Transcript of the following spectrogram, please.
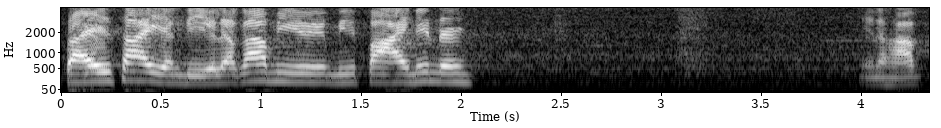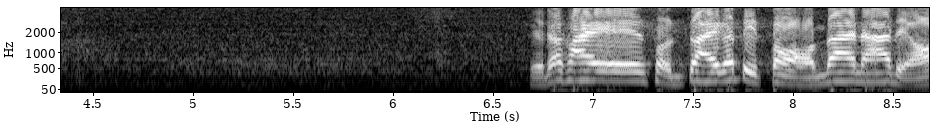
ไส้ไส้อย่างดีแล้วก็มีมีปลายนิดนึงนี่นะครับ ดี๋ยวถ้าใครสนใจก็ติดต่อผมได้นะ เดี๋ยว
